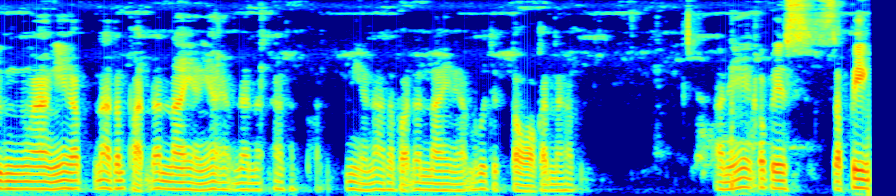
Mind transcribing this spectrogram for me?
ดึงมาอย่างนี้ครับหน้าสัมผัสด้านในอย่างเงี้ยครับด้านหน้าสัมผัส นี่หน้าสัมผัสด้านในนะครับ มันก็จะต่อกันนะครับ อันนี้ก็เป็นสปริง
